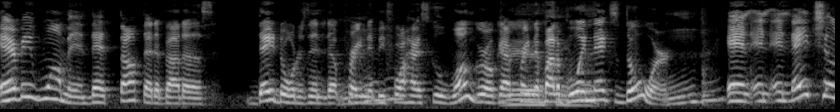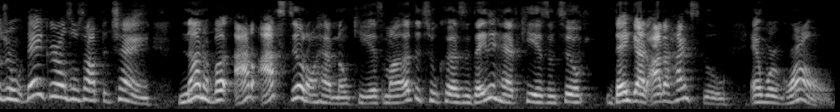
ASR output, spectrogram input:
Every woman that thought that about us, they daughters ended up pregnant Mm-hmm. before high school. One girl got Yeah, pregnant by the boy that. next door, Mm-hmm. and and and they children, they girls was off the chain. None of us, I, I still don't have no kids. My other two cousins, they didn't have kids until they got out of high school and were grown.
